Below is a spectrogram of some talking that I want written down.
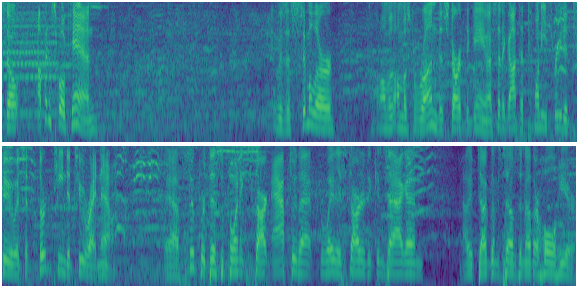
So up in Spokane, it was a similar almost run to start the game. I said it got to 23 to 2. It's at 13 to 2 right now. Yeah, super disappointing start after that, the way they started at Gonzaga, and now they've dug themselves another hole here.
